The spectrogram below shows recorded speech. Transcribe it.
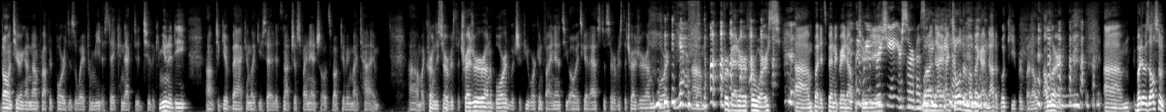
volunteering on nonprofit boards is a way for me to stay connected to the community, um, to give back. And like you said, it's not just financial; it's about giving my time. Um, I currently serve as the treasurer on a board, which, if you work in finance, you always get asked to serve as the treasurer on the board, yes. Um, for better or for worse. Um, but it's been a great And opportunity. we appreciate your service. Well, and I, I told them I'm like I'm not a bookkeeper, but I'll, I'll learn. Um, but it was also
